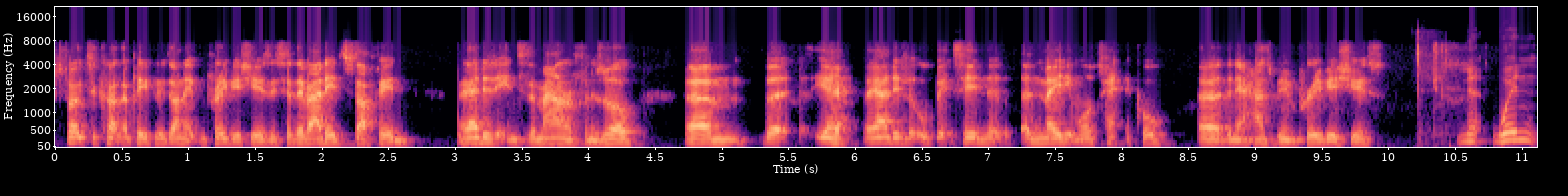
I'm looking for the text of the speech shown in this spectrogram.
spoke to a couple of people who've done it in previous years. They said they've added stuff in. They added it into the marathon as well. Um, but yeah, they added little bits in that, and made it more technical uh, than it has been in previous years. Now, when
